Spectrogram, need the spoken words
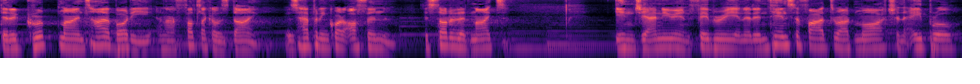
that it gripped my entire body and I felt like I was dying. It was happening quite often. It started at night in January and February, and it intensified throughout March and April.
